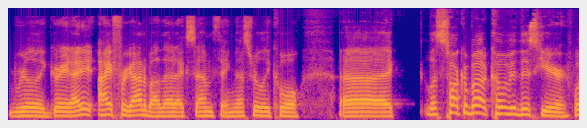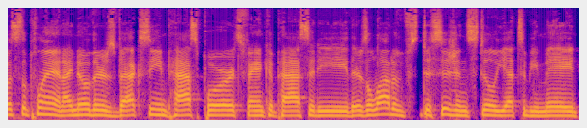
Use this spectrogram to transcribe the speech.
Really great. I I forgot about that XM thing. That's really cool. Uh, let's talk about COVID this year. What's the plan? I know there's vaccine passports, fan capacity. There's a lot of decisions still yet to be made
